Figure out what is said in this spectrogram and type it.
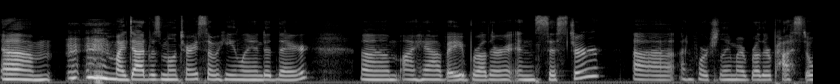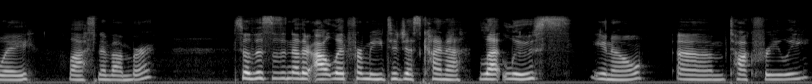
um my dad was military so he landed there um i have a brother and sister uh unfortunately my brother passed away last november so this is another outlet for me to just kind of let loose you know um talk freely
